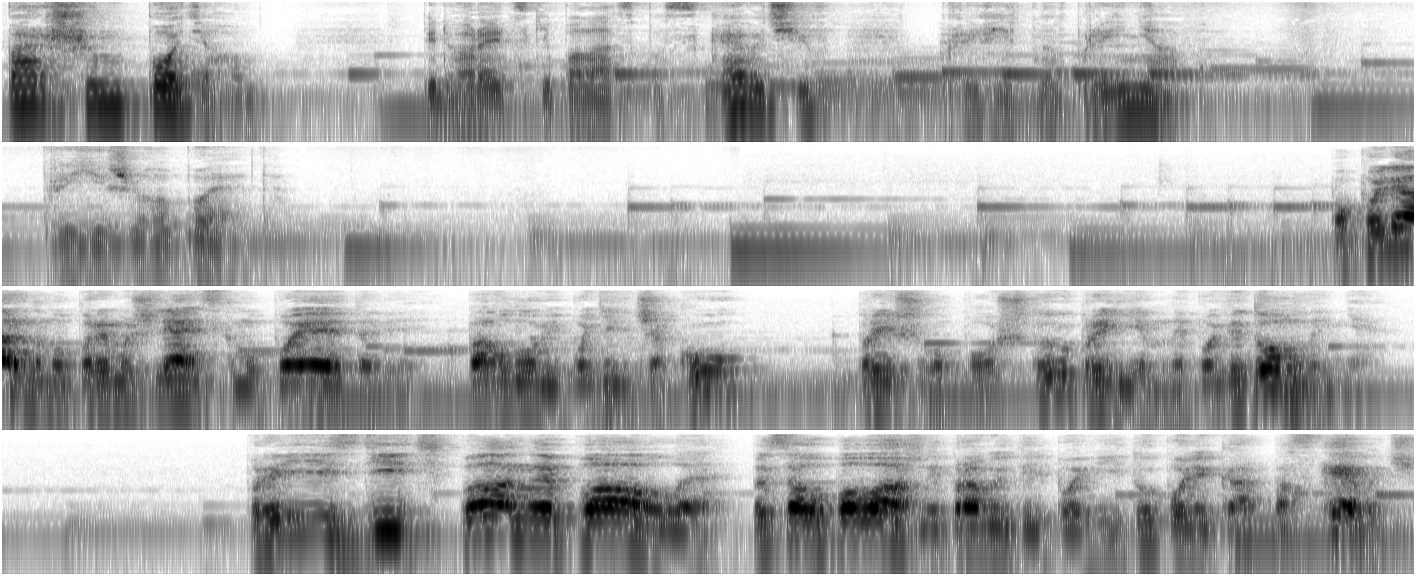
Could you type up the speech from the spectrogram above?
першим потягом. Підгорецький палац Паскевичів привітно прийняв приїжджого поета. Популярному перемишлянському поетові Павлові Подільчаку прийшло поштою приємне повідомлення. Приїздіть, пане Павле, писав поважний правитель повіту Полікар Паскевич.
